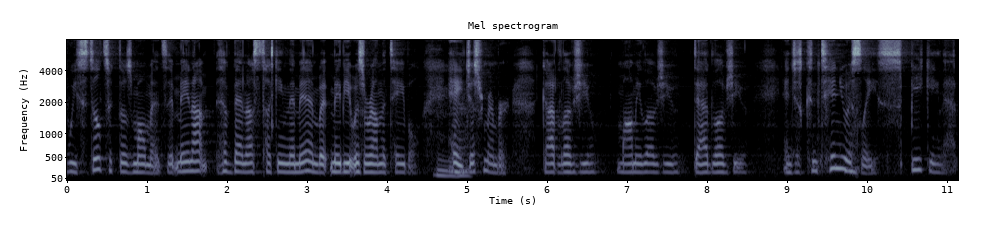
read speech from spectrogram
we still took those moments. It may not have been us tucking them in, but maybe it was around the table. Mm-hmm. Hey, just remember, God loves you, mommy loves you, dad loves you. And just continuously speaking that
